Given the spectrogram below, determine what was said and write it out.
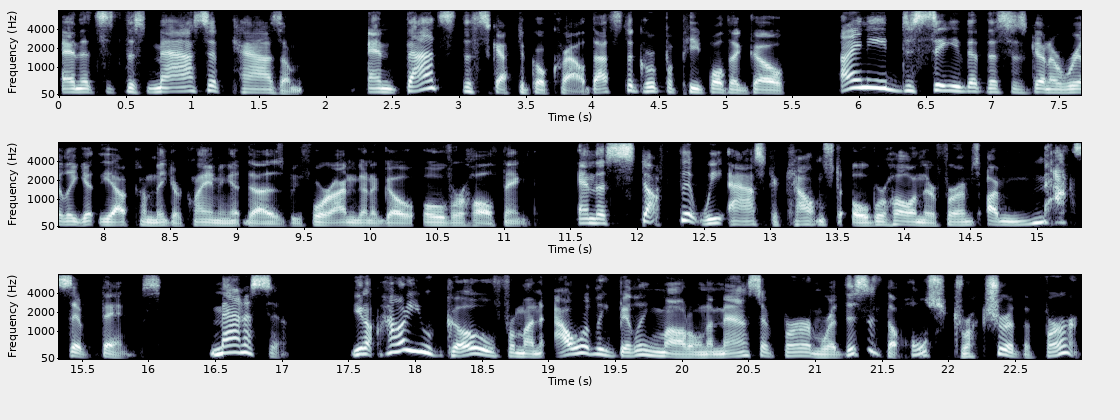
And it's this massive chasm. And that's the skeptical crowd. That's the group of people that go, I need to see that this is going to really get the outcome that you're claiming it does before I'm going to go overhaul things. And the stuff that we ask accountants to overhaul in their firms are massive things. Massive. You know, how do you go from an hourly billing model in a massive firm where this is the whole structure of the firm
